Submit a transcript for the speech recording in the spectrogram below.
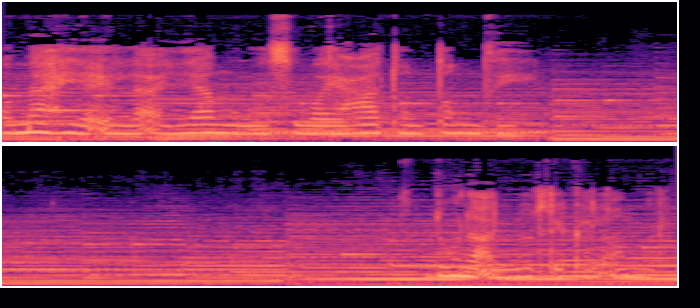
وما هي إلا أيام وسويعات تمضي دون أن ندرك الأمر.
